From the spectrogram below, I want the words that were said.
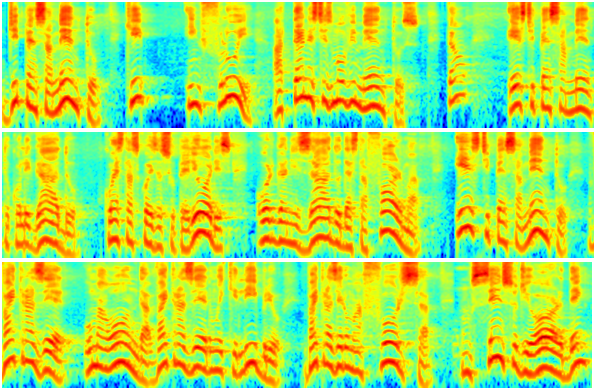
de pensamento que influi até nestes movimentos. Então, este pensamento coligado com estas coisas superiores, organizado desta forma, este pensamento vai trazer uma onda, vai trazer um equilíbrio, vai trazer uma força, um senso de ordem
